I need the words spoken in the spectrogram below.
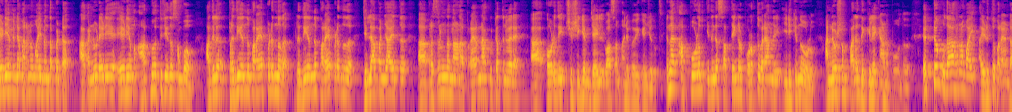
എ ഡി എമ്മിന്റെ മരണവുമായി ബന്ധപ്പെട്ട് ആ Kannur A D A D M ആത്മഹത്യ ചെയ്ത സംഭവം അതിൽ പ്രതി എന്ന് പറയപ്പെടുന്നത് പ്രതി എന്ന് പറയപ്പെടുന്നത് ജില്ലാ പഞ്ചായത്ത് പ്രസിഡന്റ് എന്നാണ്. പ്രേരണാ കുറ്റത്തിന് വരെ കോടതി ശിക്ഷിക്കുകയും ജയിൽവാസം അനുഭവിക്കുകയും ചെയ്തു. എന്നാൽ അപ്പോഴും ഇതിന്റെ സത്യങ്ങൾ പുറത്തു വരാൻ ഇരിക്കുന്നതുള്ളൂ അന്വേഷണം പല ദിക്കിലേക്കാണ് പോകുന്നത്. ഏറ്റവും ഉദാഹരണമായി എടുത്തു പറയേണ്ട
